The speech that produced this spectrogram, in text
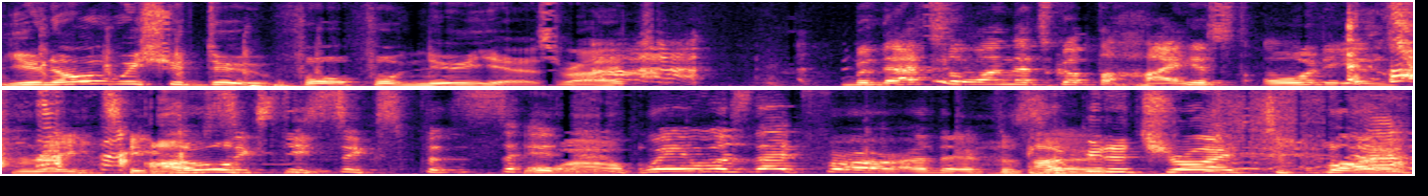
You know what we should do for for New Year's, right? But that's the one that's got the highest audience rating of 66%. Wow. Where was that for our other episode? I'm gonna try to find.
